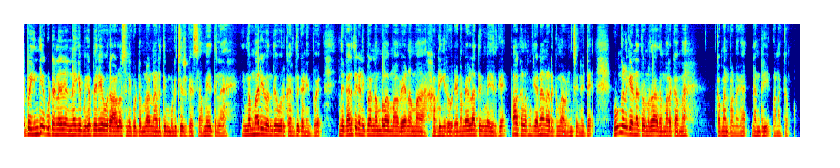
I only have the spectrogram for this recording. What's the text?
இப்போ இந்திய கூட்டணியில் இன்றைக்கி மிகப்பெரிய ஒரு ஆலோசனை கூட்டம்லாம் நடத்தி முடிச்சிருக்க சமயத்தில் இந்த மாதிரி வந்து ஒரு கருத்து கணிப்பு இந்த கருத்து கணிப்பாக நம்பலாமா வேணாமா அப்படிங்கிற ஒரு எண்ணம் எல்லாத்துக்குமே இருக்குது பார்க்கலாம் என்ன நடக்குமா அப்படின்னு சொல்லிட்டு உங்களுக்கு என்ன தோணுதோ அதை மறக்காமல் கமெண்ட் பண்ணுங்கள் நன்றி வணக்கம்.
